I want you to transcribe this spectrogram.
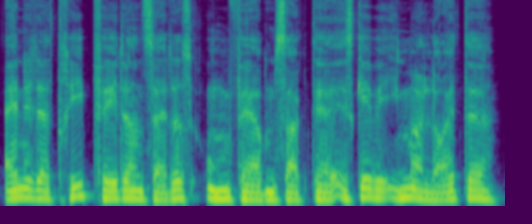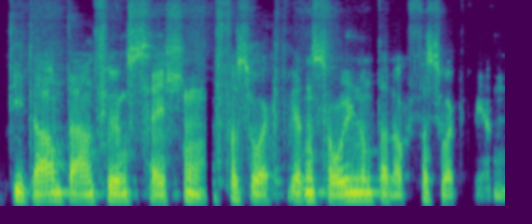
Eine der Triebfedern sei das Umfärben, sagte er. Es gäbe immer Leute, die da unter Anführungszeichen versorgt werden sollen und dann auch versorgt werden.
